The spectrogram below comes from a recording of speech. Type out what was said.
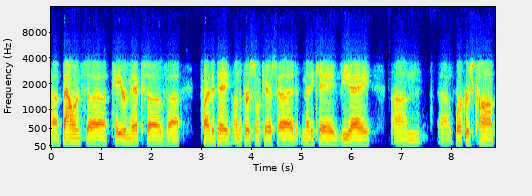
uh, balance uh, payer mix of uh, private pay on the personal care side, Medicaid, VA, um, uh, workers' comp.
